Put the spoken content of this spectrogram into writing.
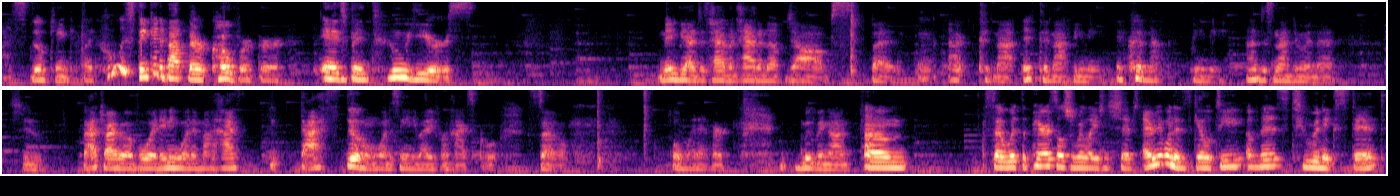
I still can't, like, who is thinking about their coworker and it's been two years? Maybe I just haven't had enough jobs, but I could not. It could not be me. It could not be me. I'm just not doing that. Shoot, I try to avoid anyone in my high. I still don't want to see anybody from high school. So, or whatever. Moving on. Um. So with the parasocial relationships, everyone is guilty of this to an extent,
